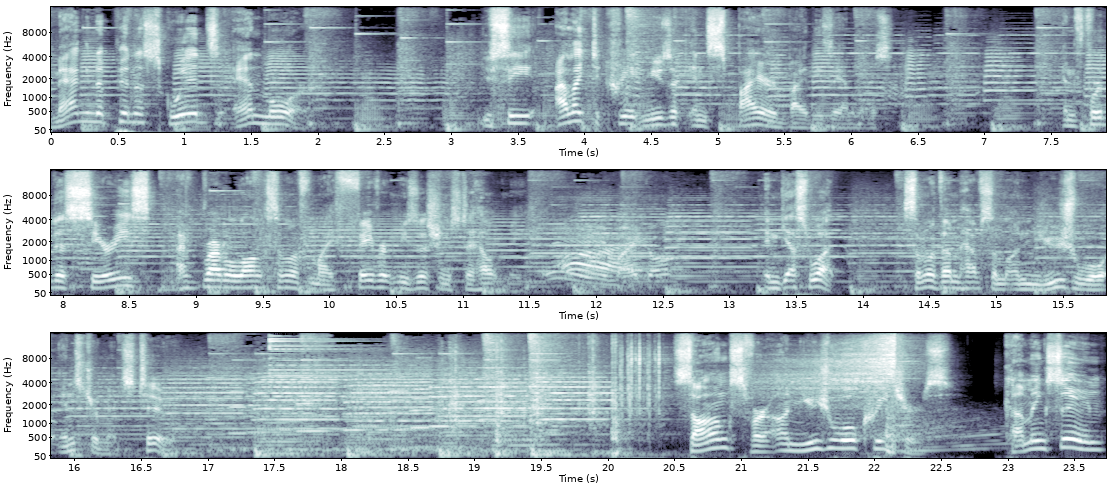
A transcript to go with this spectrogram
Magnapinna squids, and more. You see, I like to create music inspired by these animals. And for this series, I've brought along some of my favorite musicians to help me. Ah. And guess what? Some of them have some unusual instruments too. Songs for Unusual Creatures. Coming soon.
